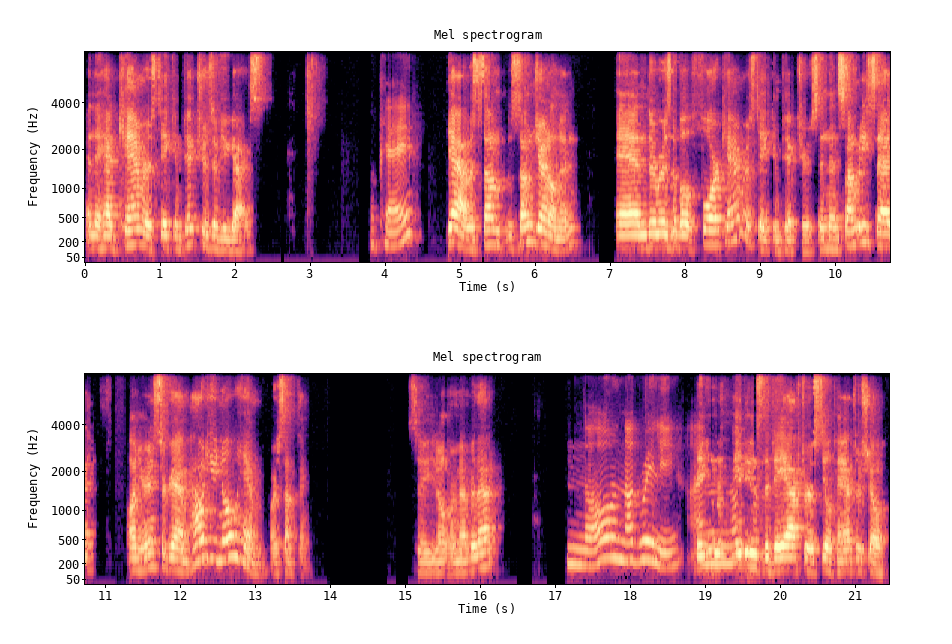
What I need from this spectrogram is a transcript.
and they had cameras taking pictures of you guys. okay. Yeah, it was some some gentleman, and there was about four cameras taking pictures, and then somebody said on your Instagram, "How do you know him?" or something. So you don't remember that? No, not really. Maybe, it was, not- maybe it was the day after a Steel Panther show.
